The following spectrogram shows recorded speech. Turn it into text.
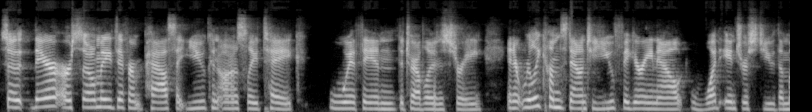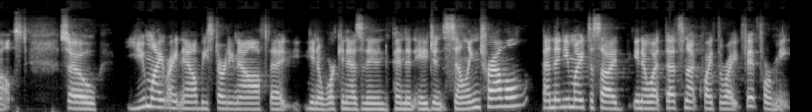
So there are so many different paths that you can honestly take within the travel industry and it really comes down to you figuring out what interests you the most so you might right now be starting off that you know working as an independent agent selling travel and then you might decide, you know what, that's not quite the right fit for me.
